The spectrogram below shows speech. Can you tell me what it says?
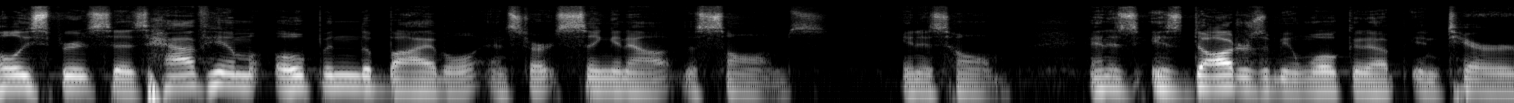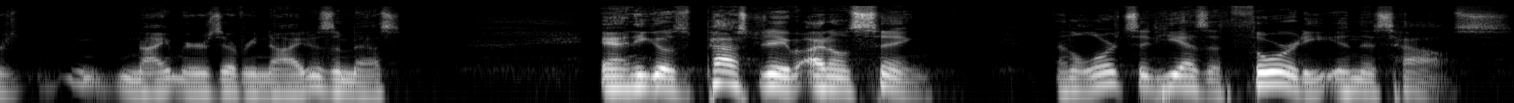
Holy Spirit says, Have him open the Bible and start singing out the Psalms in his home. And his, his daughters have been woken up in terror, nightmares every night. It was a mess. And he goes, Pastor Dave, I don't sing. And the Lord said, He has authority in this house.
